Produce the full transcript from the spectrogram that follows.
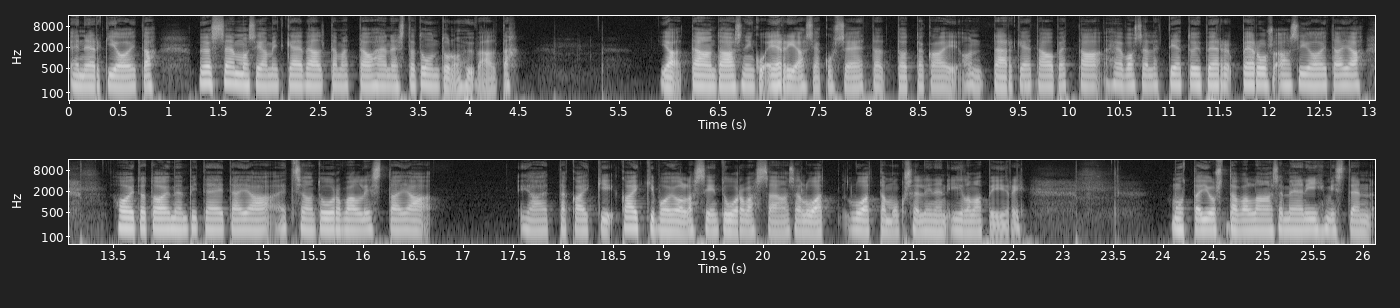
energioita, myös semmoisia, mitkä ei välttämättä ole hänestä tuntunut hyvältä. Ja tämä on taas niin kuin eri asia kuin se, että totta kai on tärkeää opettaa hevoselle tiettyjä per, perusasioita ja hoitotoimenpiteitä ja että se on turvallista ja ja että kaikki, kaikki voi olla siinä turvassa ja on se luottamuksellinen ilmapiiri. Mutta just tavallaan se meidän ihmisten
